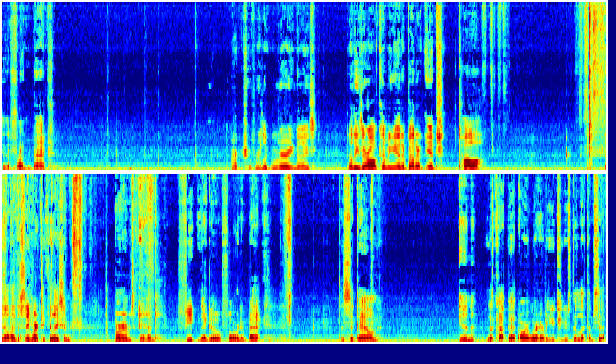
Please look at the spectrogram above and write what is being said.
See the front and back. ARC troopers look very nice. Now these are all coming in about an inch tall. They all have the same articulation, arms and feet that go forward and back to sit down in the cockpit or wherever you choose to let them sit.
